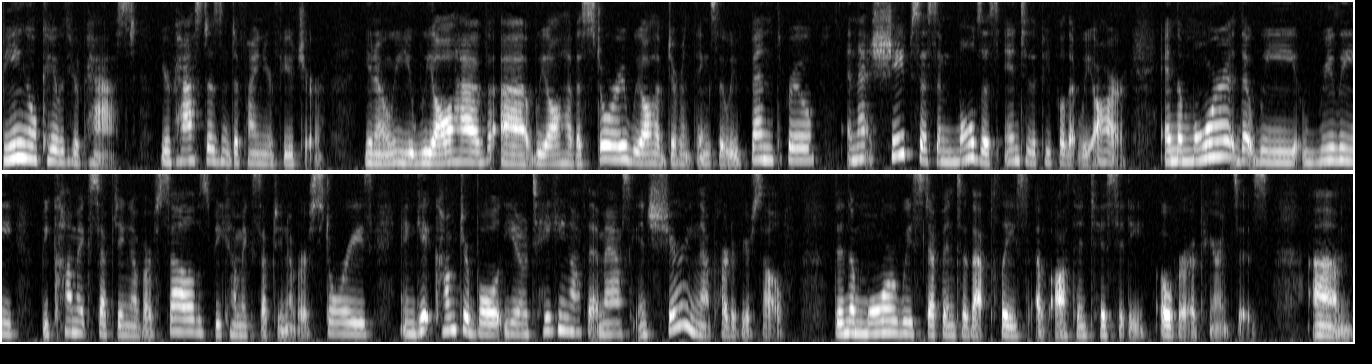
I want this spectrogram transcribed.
being okay with your past. Your past doesn't define your future. You know you, we all have uh, we all have a story we all have different things that we've been through and that shapes us and molds us into the people that we are. And the more that we really become accepting of ourselves, become accepting of our stories, and get comfortable, you know, taking off that mask and sharing that part of yourself, then the more we step into that place of authenticity over appearances. Um,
